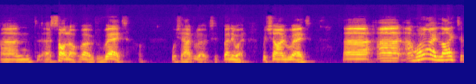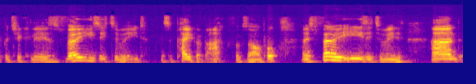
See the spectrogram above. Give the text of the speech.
and uh, sorry, not wrote, read. Which I had wrote it, but anyway, which I read. Uh, uh, and what I liked it particularly is it's very easy to read. It's a paperback, for example, and it's very easy to read. And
